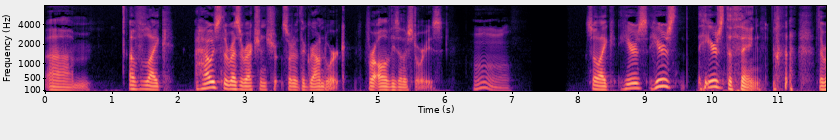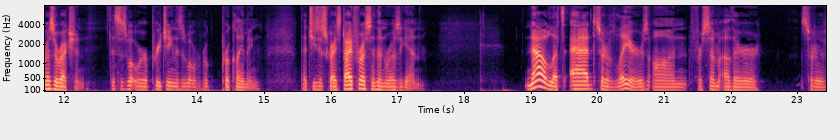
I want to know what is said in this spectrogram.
Um, of like, how is the resurrection sort of the groundwork for all of these other stories? Hmm. So like here's here's here's the thing. the resurrection. This is what we're preaching, this is what we're pro- proclaiming. That Jesus Christ died for us and then rose again. Now let's add sort of layers on for some other sort of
